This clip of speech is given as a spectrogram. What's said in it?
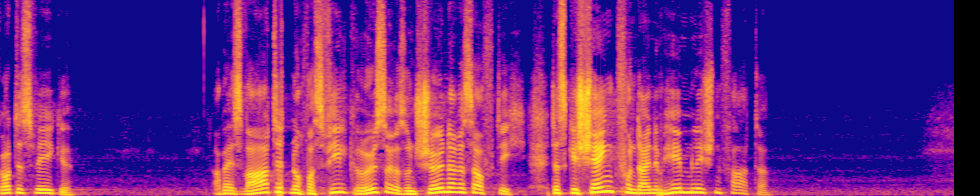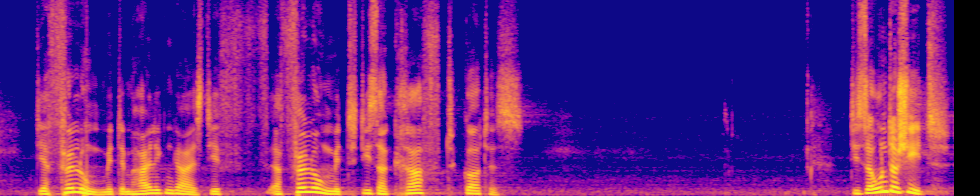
Gottes Wege. Aber es wartet noch was viel Größeres und Schöneres auf dich, das Geschenk von deinem himmlischen Vater. Die Erfüllung mit dem Heiligen Geist, die Erfüllung mit dieser Kraft Gottes. Dieser Unterschied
